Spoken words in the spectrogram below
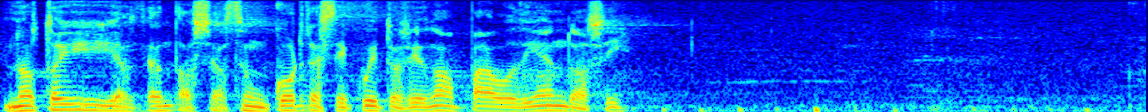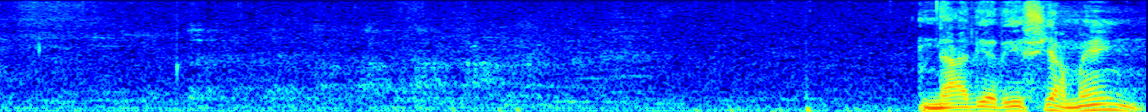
No estoy haciendo un corte de circuito, sino aplaudiendo así. Nadie dice amén.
